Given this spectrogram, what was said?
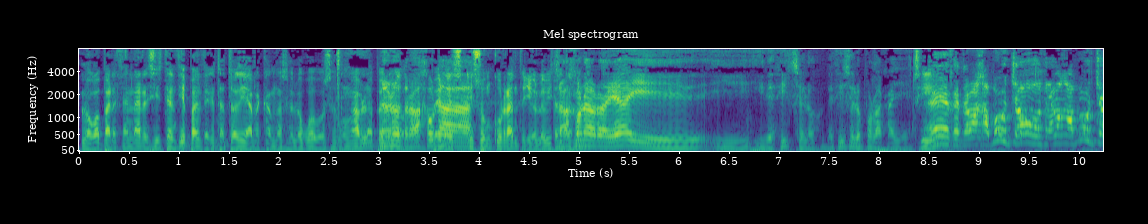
Luego aparece en la resistencia y parece que está todo el día rascándose los huevos según habla, pero, no, trabaja pero una- es, es un currante, yo lo he visto. Trabaja una hora ya y, y, y decídselo, decídselo por la calle. Sí. ¡Eh, que trabaja mucho, trabaja mucho!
